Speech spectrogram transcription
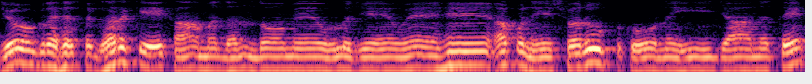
जो गृहस्थ घर के काम धंधों में उलझे हुए हैं, अपने स्वरूप को नहीं जानते।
